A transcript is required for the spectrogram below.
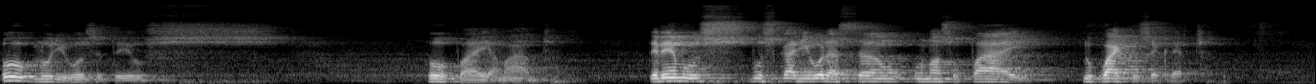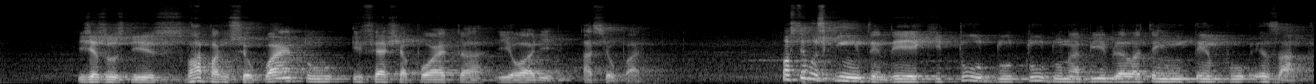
Oh glorioso Deus, oh Pai amado, devemos buscar em oração o nosso Pai no quarto secreto e Jesus diz: vá para o seu quarto e feche a porta e ore a seu Pai. Nós temos que entender que tudo, tudo na Bíblia ela tem um tempo exato.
